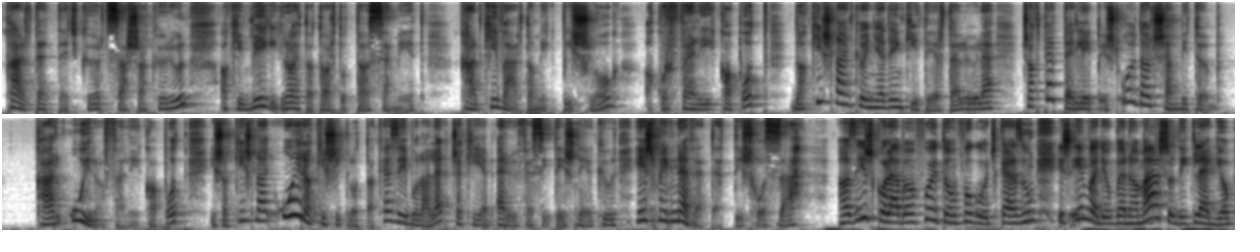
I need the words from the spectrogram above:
Kál tett egy kört Sasa körül, aki végig rajta tartotta a szemét. Kál kivárta, míg pislog, akkor felé kapott, de a kislány könnyedén kitért előle, csak tett egy lépést oldalt, semmi több. Karl újra felé kapott, és a kislány újra kisiklott a kezéből a legcsekélyebb erőfeszítés nélkül, és még nevetett is hozzá. Az iskolában folyton fogócskázunk, és én vagyok benne a második legjobb,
